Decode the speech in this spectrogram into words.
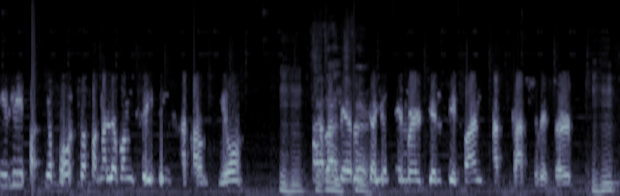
ilipat nyo po sa pangalawang savings account nyo Mhm. Sa para meron kayong emergency fund at cash reserve. Mhm.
